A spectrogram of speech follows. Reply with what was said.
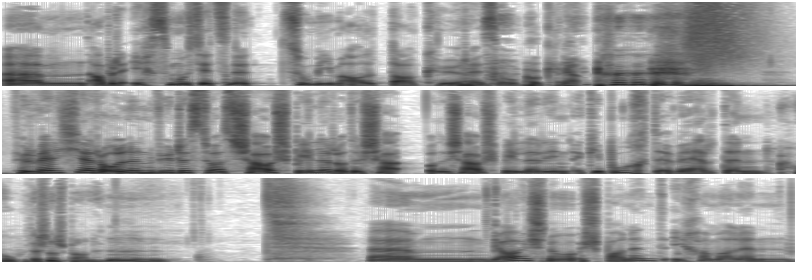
ähm, aber ich, es muss jetzt nicht zu meinem Alltag gehören. So. Okay. Ja. Für welche Rollen würdest du als Schauspieler oder, Scha oder Schauspielerin gebucht werden? Oh, das ist noch spannend. Hm. Ähm, ja, ist noch spannend. Ich habe mal einen,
